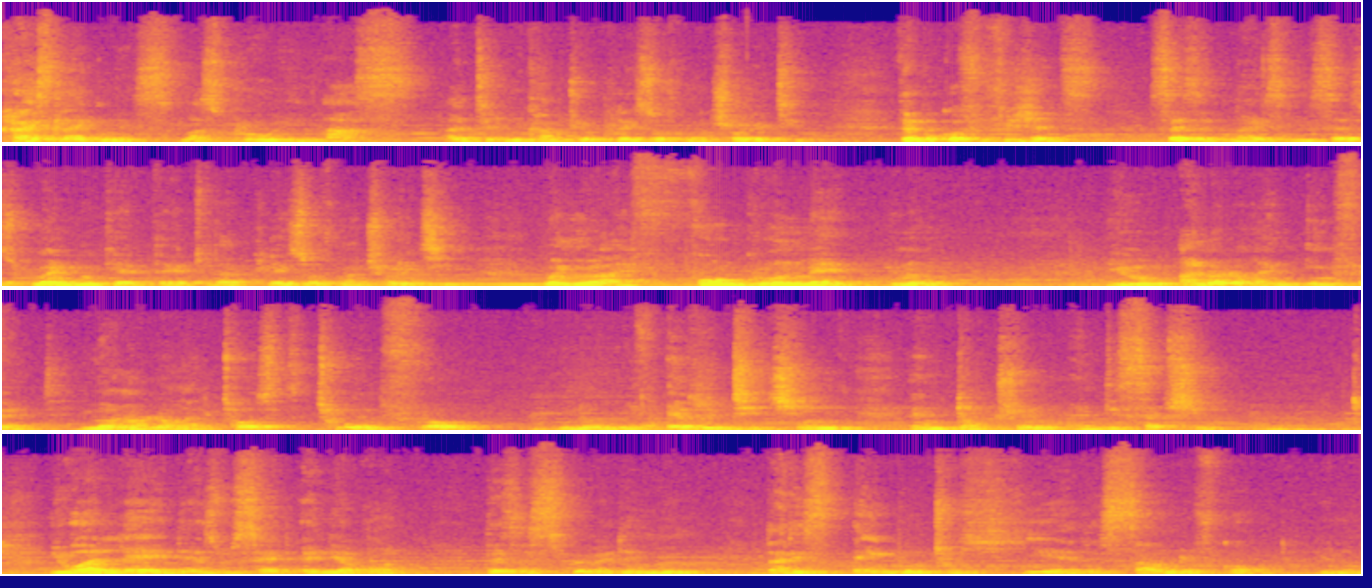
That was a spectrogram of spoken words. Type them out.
Christ-likeness must grow in us until we come to a place of maturity. The book of Ephesians says it nicely. It says, when we get there to that place of maturity, when you are a full-grown man, you know, you are no longer an infant. You are no longer tossed to and fro, you know, with every teaching and doctrine and deception. You are led, as we said earlier on. There's a spirit in you that is able to hear the sound of God, you know,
